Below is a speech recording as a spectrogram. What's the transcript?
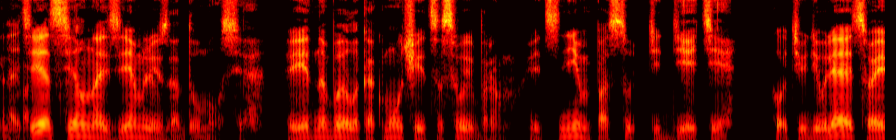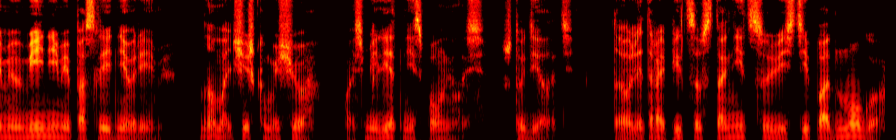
с этой. Отец сел на землю и задумался. Видно было, как мучается с выбором, ведь с ним, по сути, дети, хоть и удивляют своими умениями последнее время. Но мальчишкам еще восьми лет не исполнилось. Что делать? То ли торопиться в станицу вести подмогу,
